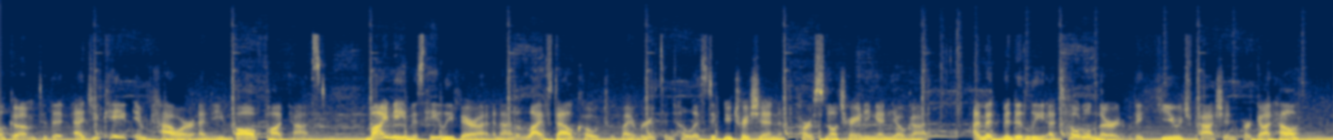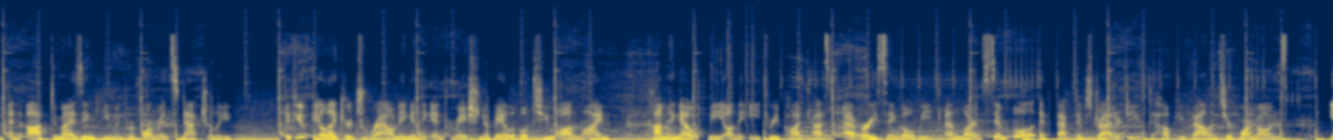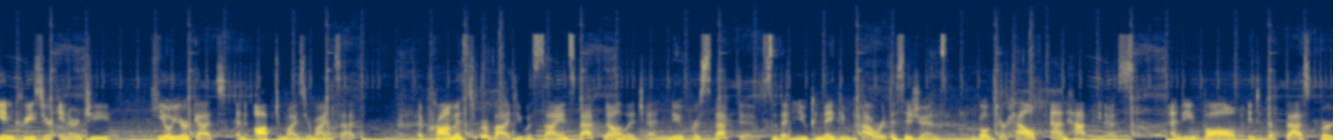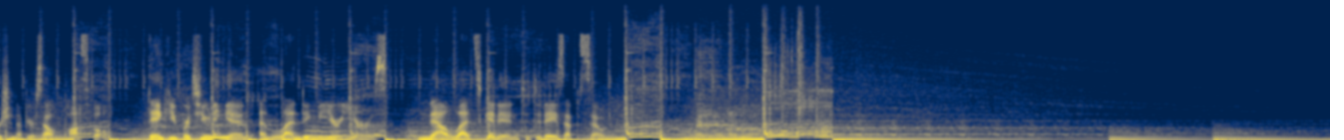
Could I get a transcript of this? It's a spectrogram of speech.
welcome to the Educate, Empower, and Evolve podcast. My name is Hayley Vera, and I'm a lifestyle coach with my roots in holistic nutrition, personal training, and yoga. I'm admittedly a total nerd with a huge passion for gut health and optimizing human performance naturally. If you feel like you're drowning in the information available to you online, come hang out with me on the E3 podcast every single week and learn simple, effective strategies to help you balance your hormones, increase your energy, heal your gut, and optimize your mindset. I promise to provide you with science backed knowledge and new perspectives so that you can make empowered decisions for both your health and happiness and evolve into the best version of yourself possible. Thank you for tuning in and lending me your ears. Now, let's get into today's episode.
